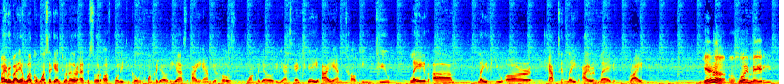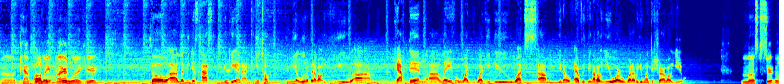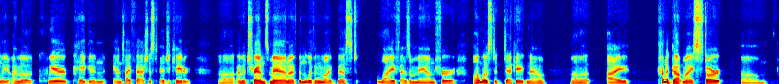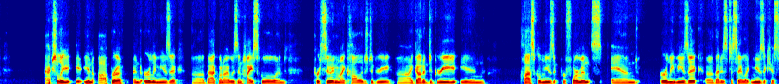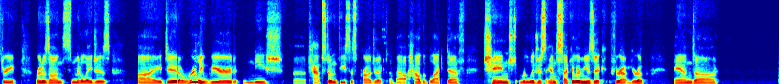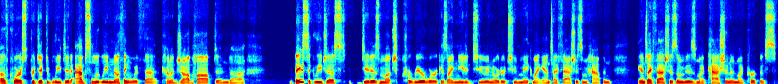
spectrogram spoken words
Hi, everybody, and welcome once again to another episode of Politico with Juan Collado Diaz. I am your host, Juan Collado Diaz, and today I am talking to Leif. Um, Leif, you are Captain Leif Iron Leg, right? Yeah, ahoy, matey. Uh, Captain ahoy. Leif Iron Leg here. So uh, let me just ask you to begin. and can you talk to me a little bit about you, um, Captain uh, Leif? What what you do? What's um, you know everything about you, or whatever you want to share about you? Most certainly. I'm a queer, pagan, anti fascist educator. Uh, I'm a trans man. I've been living my best life as a man for almost a decade now. Uh, I kind of got my start um, actually in opera and early music uh, back when I was in high school and pursuing my college degree. Uh, I got a degree in classical music performance and early music, uh, that is to say, like music history, Renaissance, Middle Ages. I did a really weird niche uh, capstone thesis project about how the Black Death changed religious and secular music throughout Europe. And uh, of course, predictably, did absolutely nothing with that, kind of job hopped and uh, basically just did as much career work as I needed to in order to make my anti fascism happen. Anti fascism is my passion and my purpose.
